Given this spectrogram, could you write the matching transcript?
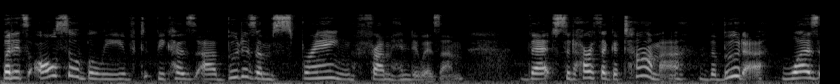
but it's also believed because uh, Buddhism sprang from Hinduism that Siddhartha Gautama, the Buddha, was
